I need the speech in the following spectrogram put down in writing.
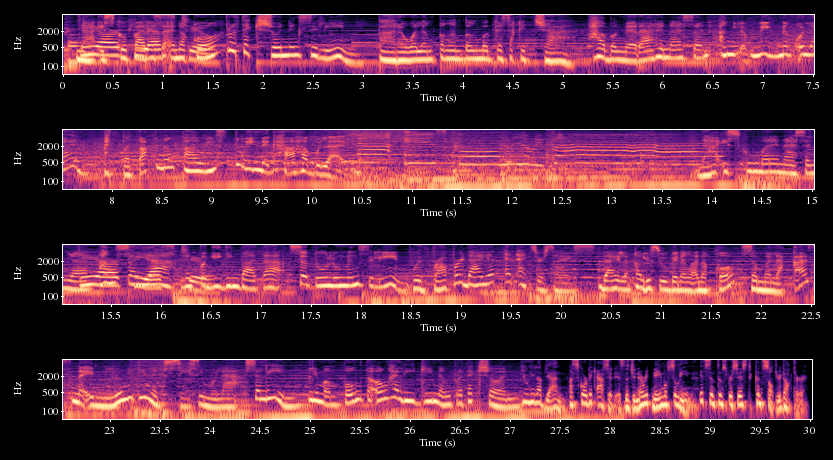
Nais ko para sa anak ko, DRPS2. proteksyon ng Celine para walang pangambang magkasakit siya habang nararanasan ang lamig ng ulan at patak ng pawis tuwing naghahabulan. Nais kong maranasan niya ang saya DRPS2. ng pagiging bata sa tulong ng Celine with proper diet and exercise. Dahil ang kalusugan ng anak ko sa malakas na immunity nagsisimula. Celine, 50 taong haligi ng proteksyon. Unilabian. Ascorbic acid is the generic name of saline. If symptoms persist, consult your doctor.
